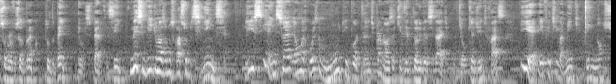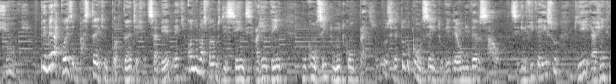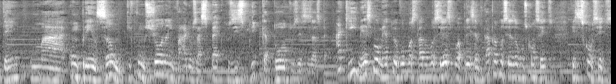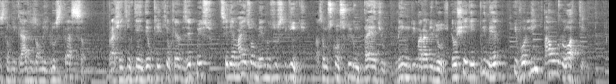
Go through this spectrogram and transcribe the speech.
sou o professor Branco, tudo bem? Eu espero que sim. Nesse vídeo nós vamos falar sobre ciência. E ciência é uma coisa muito importante para nós aqui dentro da universidade, porque é o que a gente faz e é efetivamente quem nós somos. Primeira coisa bastante importante a gente saber é que quando nós falamos de ciência, a gente tem um conceito muito complexo. Ou seja, todo conceito ele é universal. Significa isso que a gente tem uma compreensão que funciona em vários aspectos e explica todos esses aspectos. Aqui, nesse momento, eu vou mostrar para vocês, vou apresentar para vocês alguns conceitos. Esses conceitos estão ligados a uma ilustração. Para a gente entender o que, que eu quero dizer com isso, seria mais ou menos o seguinte. Nós vamos construir um prédio lindo e maravilhoso. Eu cheguei primeiro e vou limpar o lote.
